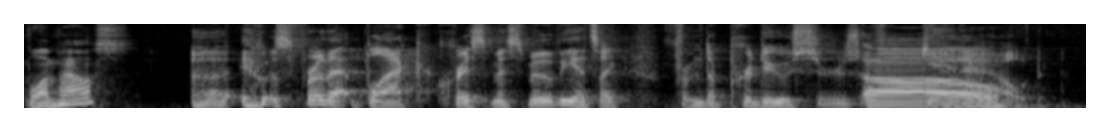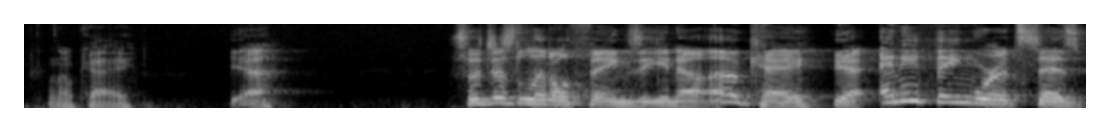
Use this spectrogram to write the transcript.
Blumhouse. Uh, it was for that Black Christmas movie. It's like from the producers of Oh. Get Out. Okay. Yeah. So just little things that you know, okay, yeah. Anything where it says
